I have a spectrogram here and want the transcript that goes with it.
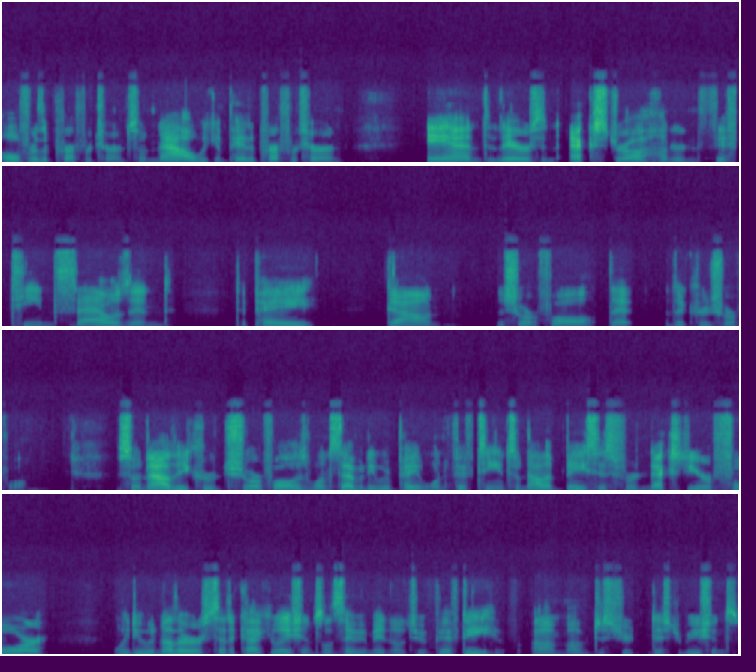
over the pref return. So now we can pay the pref return, and there's an extra 115,000 to pay down the shortfall that the accrued shortfall. So now the accrued shortfall is 170. We're paying 115. So now the basis for next year four, when we do another set of calculations, let's say we made another 250 um, of distri distributions,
